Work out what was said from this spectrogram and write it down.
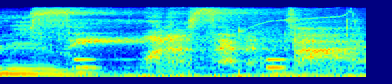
C1075. C1075.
